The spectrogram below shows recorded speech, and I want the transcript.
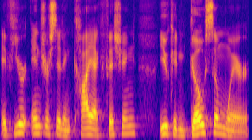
if you're interested in kayak fishing, you can go somewhere,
